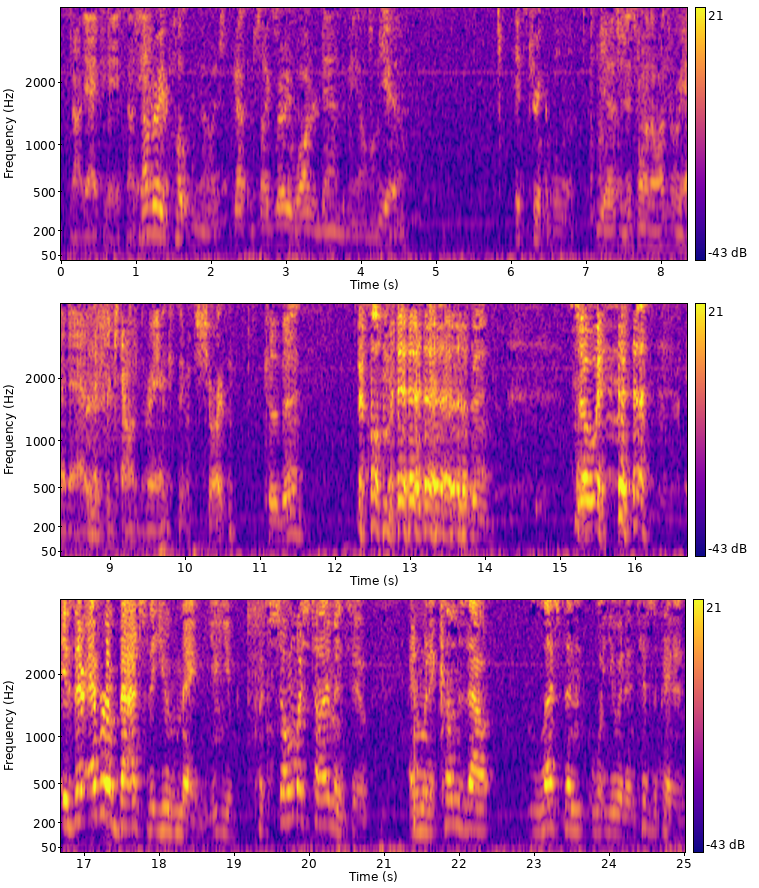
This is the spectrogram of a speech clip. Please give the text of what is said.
It's not the IPA. It's not It's the not very potent though. It's got it's like very watered down to me almost. you Yeah. know? it's drinkable. Though. Yes. Is this one of the ones where we had to add an extra count at the very end because it was short? Could have been. Oh man. Could have been. so, is there ever a batch that you've made you you've put so much time into, and when it comes out less than what you had anticipated,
